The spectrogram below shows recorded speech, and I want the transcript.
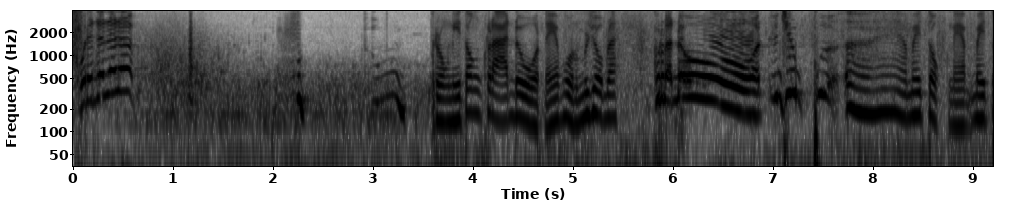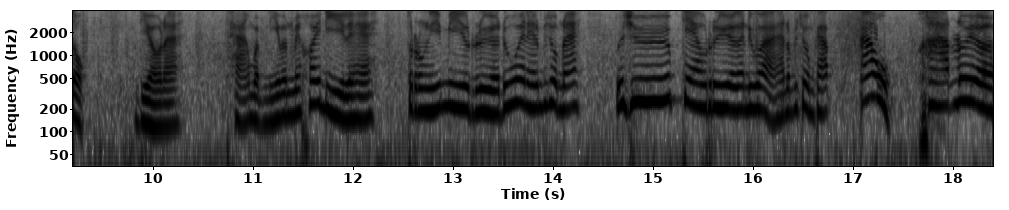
โอ้เดี๋ยวเดี๋ยวเดี๋ยว ตรงนี้ต้องกระโดดนะครับผมท่านผู้ชมนะ กระโดดชึบเออไม่ตกนะครับไม่ตกเดี๋ยวนะ ทางแบบนี้มันไม่ค่อยดีเลยฮะ ตรงนี้มีเรือด้วยนะท่านผู้ชมนะชึบแจวเรือกันดีกว่าฮะท่านผู้ชมครับ เอ้าขาดเลยเหรอ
